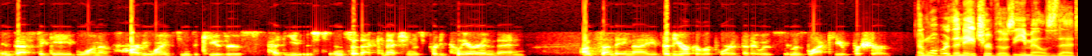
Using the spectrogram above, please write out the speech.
investigate one of Harvey Weinstein's accusers had used. And so that connection was pretty clear. And then on Sunday night, the New Yorker reported that it was it was Black Cube for sure. And what were the nature of those emails that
